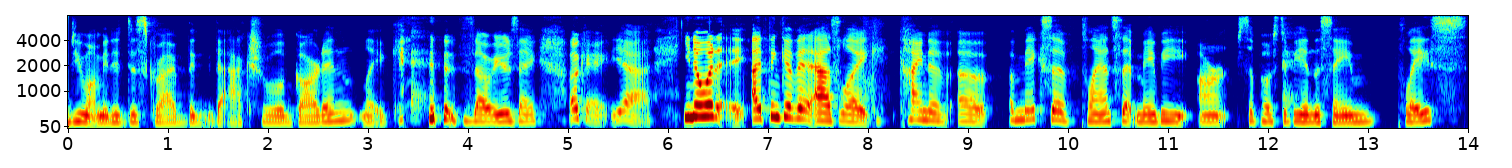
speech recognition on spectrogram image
do you want me to describe the the actual garden? Like is that what you're saying? Okay yeah. You know what? I think of it as like kind of a, a mix of plants that maybe aren't supposed to be in the same place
